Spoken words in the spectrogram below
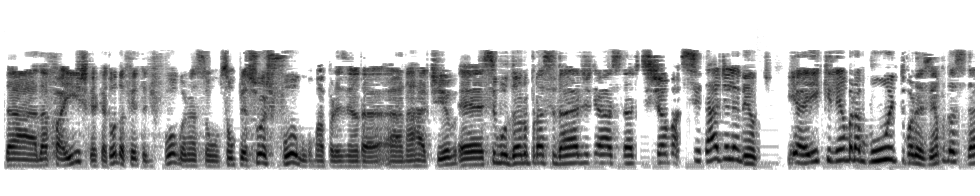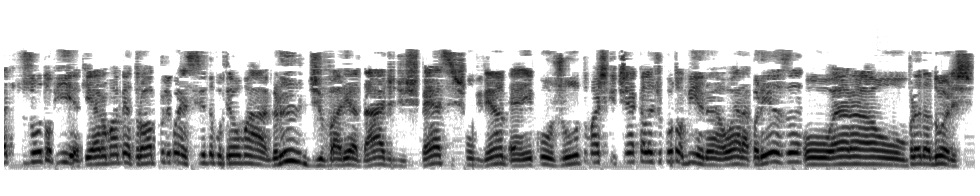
da, da Faísca, que é toda feita de fogo, né? São, são pessoas fogo, como apresenta a narrativa, é, se mudando para a cidade, que é a cidade que se chama Cidade Elementos. E aí que lembra muito, por exemplo, da cidade de Zootopia, que era uma metrópole conhecida por ter uma grande grande variedade de espécies convivendo é, em conjunto, mas que tinha aquela dicotomia, né? Ou era presa ou eram predadores.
